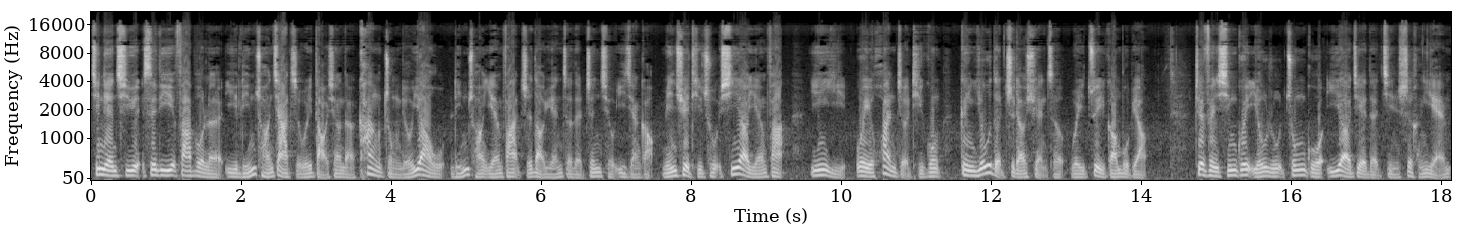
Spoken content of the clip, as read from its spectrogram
今年七月，CDE 发布了以临床价值为导向的抗肿瘤药物临床研发指导原则的征求意见稿，明确提出新药研发应以为患者提供更优的治疗选择为最高目标。这份新规犹如中国医药界的警示恒言，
